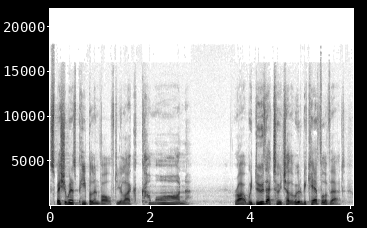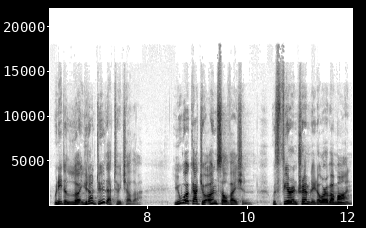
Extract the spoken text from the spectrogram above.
especially when it's people involved. You're like, come on, right? We do that to each other. We've got to be careful of that. We need to learn. You don't do that to each other. You work out your own salvation with fear and trembling. Don't worry about mine.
